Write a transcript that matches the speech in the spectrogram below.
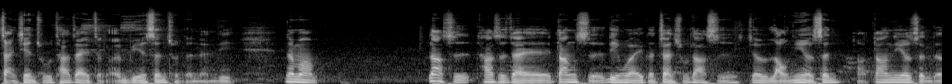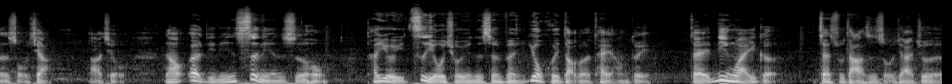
展现出他在整个 NBA 生存的能力。那么那时他是在当时另外一个战术大师叫老尼尔森啊，当尼尔森的手下打球。然后二零零四年的时候，他又以自由球员的身份又回到了太阳队，在另外一个战术大师手下，就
